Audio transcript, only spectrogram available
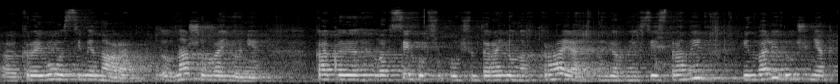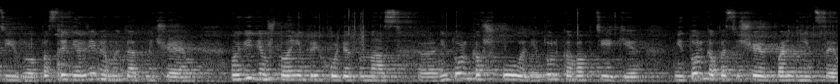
э, краевого семинара в нашем районе. Как и во всех, в общем-то, районах края, наверное, всей страны, инвалиды очень активны. В последнее время мы это отмечаем. Мы видим, что они приходят у нас э, не только в школы, не только в аптеки, не только посещают больницы,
